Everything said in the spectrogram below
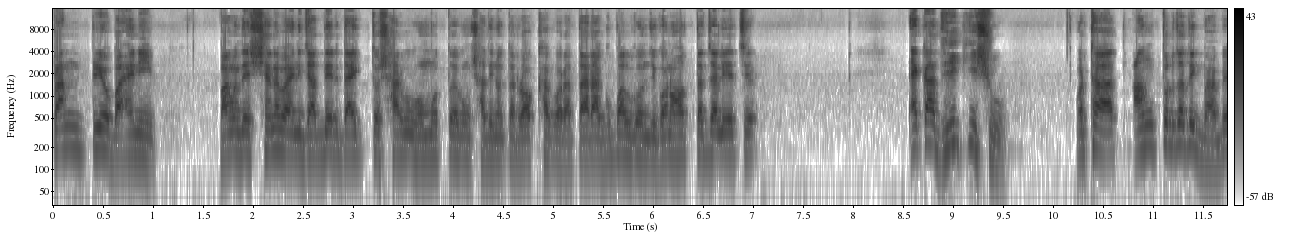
প্রাণপ্রিয় বাহিনী, বাংলাদেশ সেনাবাহিনী, যাদের দায়িত্ব সার্বভৌমত্ব এবং স্বাধীনতা রক্ষা করা, তারা গোপালগঞ্জে গণহত্যা চালিয়েছে। একাধিক ইস্যু অর্থাৎ আন্তর্জাতিকভাবে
